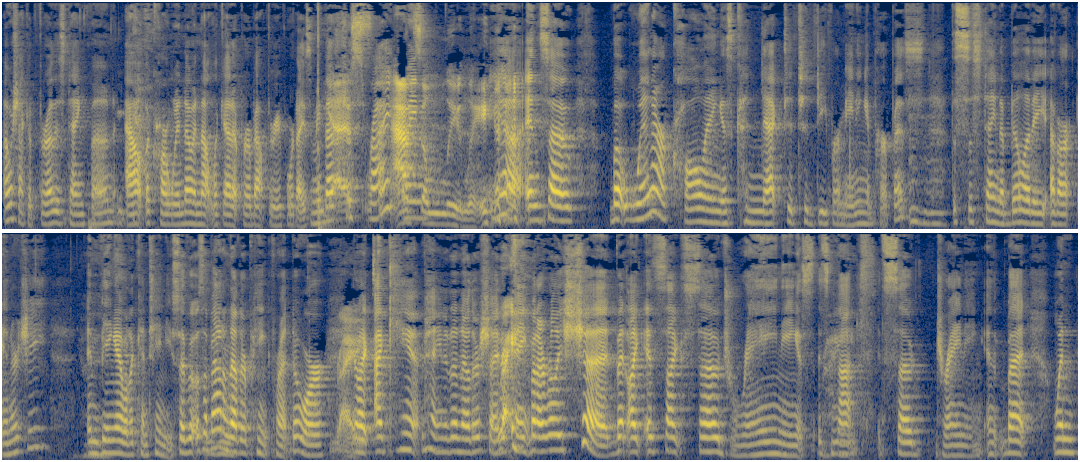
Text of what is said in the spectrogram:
I wish I could throw this dang phone out the car window and not look at it for about three or four days. I mean, that's Yes. just right. I mean, Absolutely. yeah, and so, but when our calling is connected to deeper meaning and purpose, Mm-hmm. the sustainability of our energy and being able to continue. So if it was about another pink front door, Mm-hmm. Right. you're like, I can't paint it another shade Right. of pink, but I really should. But like, it's like so draining. It's it's not. It's so draining. And but when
